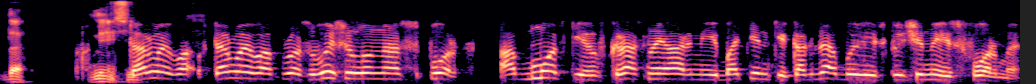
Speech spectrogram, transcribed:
да. Миссия. Второй, второй вопрос. Вышел у нас спор обмотки в Красной Армии ботинки когда были исключены из формы?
